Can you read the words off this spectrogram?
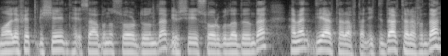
Muhalefet bir şeyin hesabını sorduğunda, bir şeyi sorguladığında hemen diğer taraftan, iktidar tarafından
